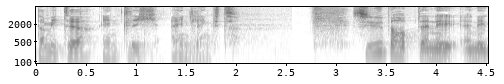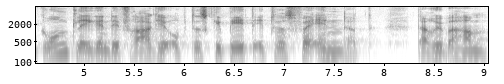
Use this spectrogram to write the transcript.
damit er endlich einlenkt? Es ist überhaupt eine, eine grundlegende Frage, ob das Gebet etwas verändert. Darüber haben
